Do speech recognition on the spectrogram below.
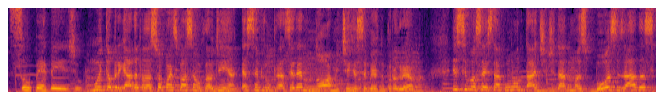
Super beijo. Muito obrigada pela sua participação, Claudinha. É sempre um prazer enorme te receber no programa. E se você está com vontade de dar umas boas risadas,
